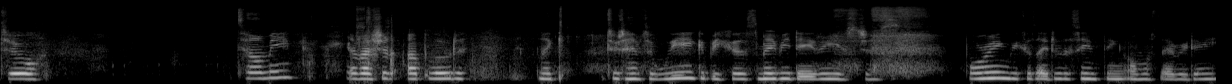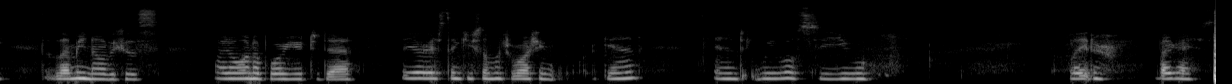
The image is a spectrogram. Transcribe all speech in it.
to tell me if I should upload like two times a week because maybe daily is just boring because I do the same thing almost every day. Let me know because I don't want to bore you to death. Anyways, thank you so much for watching again and we will see you later. Bye, guys.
